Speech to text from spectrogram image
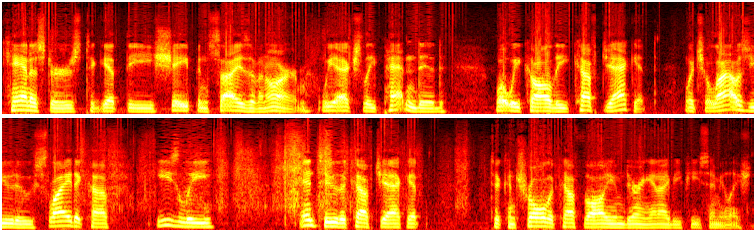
canisters to get the shape and size of an arm. We actually patented what we call the cuff jacket, which allows you to slide a cuff easily into the cuff jacket to control the cuff volume during NIBP simulations.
